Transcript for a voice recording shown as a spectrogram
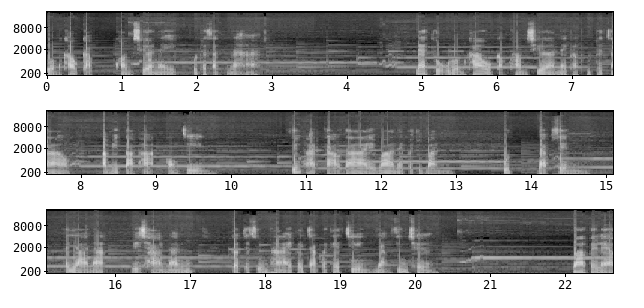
รวมเข้ากับความเชื่อในพุทธศาสนา และถูกรวมเข้ากับความเชื่อในพระพุทธเจ้า อมิตาภะของจีน ซึ่งอาจกล่าวได้ว่าในปัจจุบัน พุทธแบบเซนทยานะหรือชาญนั้นเกือบจะสูญหายไปจากประเทศจีนอย่างสิ้นเชิง ว่าไปแล้ว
